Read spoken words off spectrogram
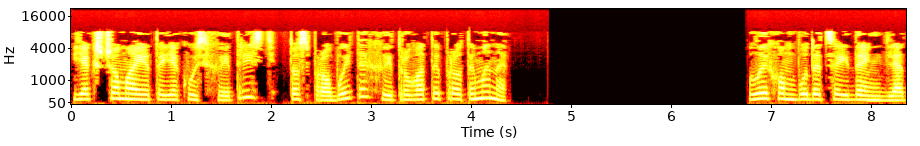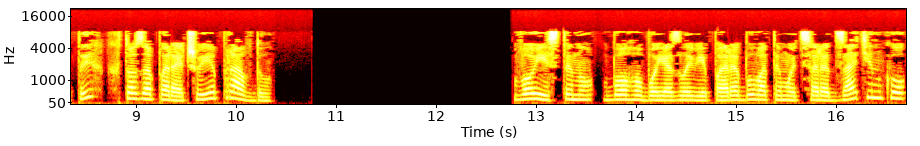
Якщо маєте якусь хитрість, то спробуйте хитрувати проти мене. Лихом буде цей день для тих, хто заперечує правду. Воістину, богобоязливі перебуватимуть серед затінку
